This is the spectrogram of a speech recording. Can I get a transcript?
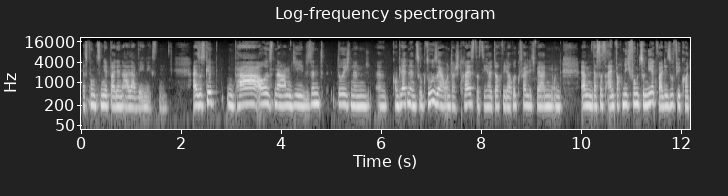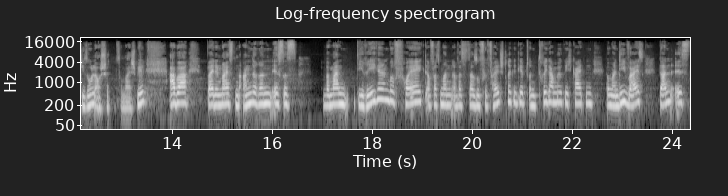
Das funktioniert bei den allerwenigsten. Also es gibt ein paar Ausnahmen, die sind durch einen äh, kompletten Entzug so sehr unter Stress, dass sie halt doch wieder rückfällig werden und ähm, dass das einfach nicht funktioniert, weil die so viel Cortisol ausschütten zum Beispiel. Aber bei den meisten anderen ist es wenn man die Regeln befolgt, auf was man, was es da so für Fallstricke gibt und Triggermöglichkeiten, wenn man die weiß, dann ist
